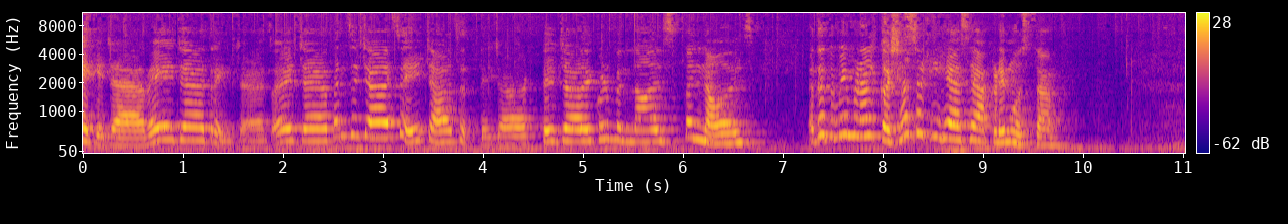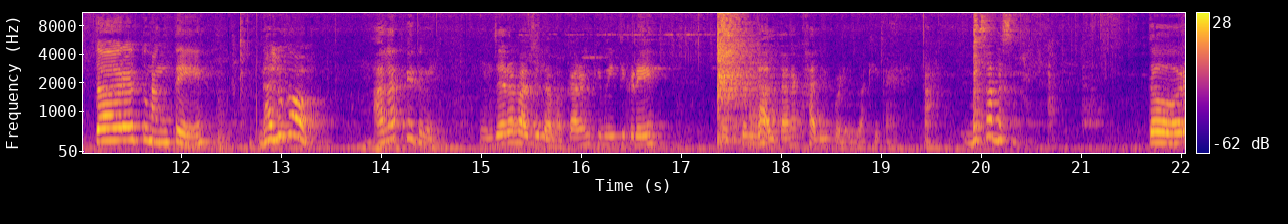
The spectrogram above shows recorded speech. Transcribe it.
एकेचाळ बेचाळ त्रेचाळ चौचाळ पंचेचाळ सेहेचाळ सत्तेचाळ अठ्ठेचाळ एकोणपन्नास पन्नास. आता तुम्ही म्हणाल कशासाठी हे असे आकडे मोजता? तर तू सांगते. घालू का हो? आलात काय तुम्ही? जरा बाजूला बा कारण की मी तिकडे पटकन घालताना खाली पडेल बाकी काय हां बसा बसा. तर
